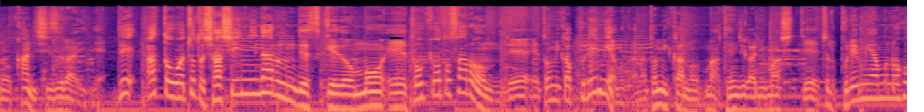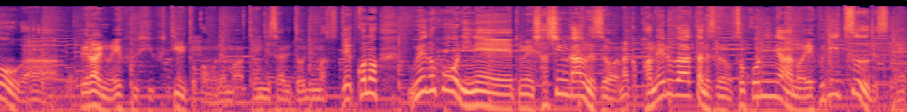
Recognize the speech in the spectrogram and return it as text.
の管理しづらいんで。であとはちょっと写真になるんですけども、えー、東京都サロンで、えトミカプレミアムかな。トミカの、まあ、展示がありましてちょっとプレミアムの方がフェラーリの F50 とかもね、まあ、展示されております。でこの上の方にね,、えーとね写真があるんですよ。なんかパネルがあったんですけどそこにねあの FD2 ですね。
